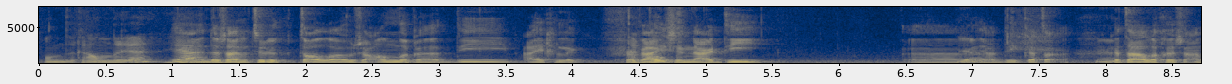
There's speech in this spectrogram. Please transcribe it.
Onder andere. Ja, Ja. en er zijn natuurlijk talloze andere die eigenlijk verwijzen naar die, eh, Ja. ja. die cata- Ja. catalogus aan,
